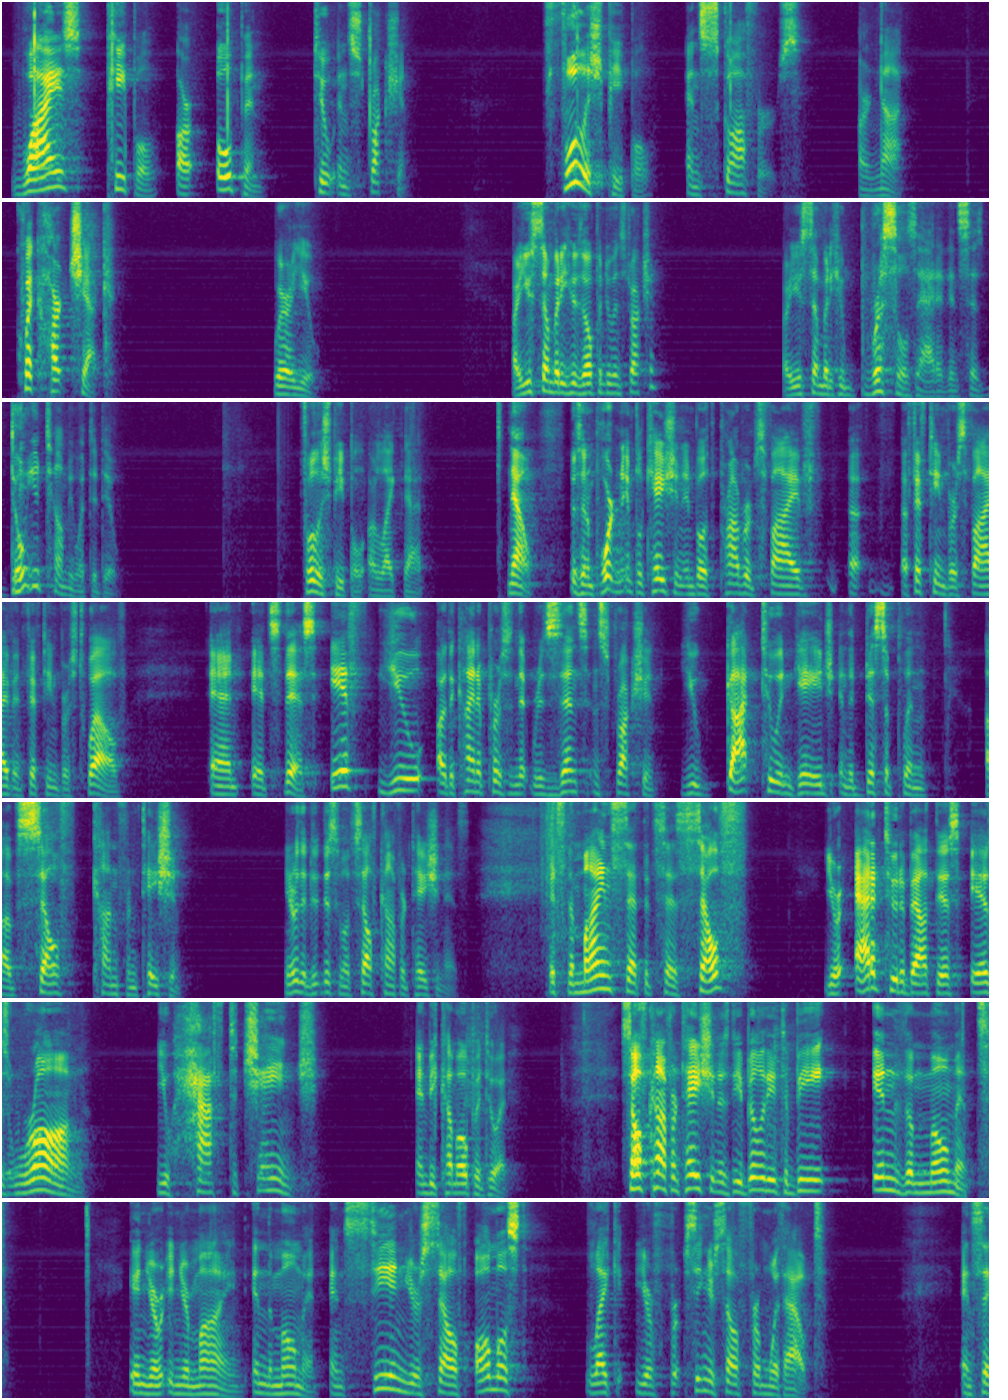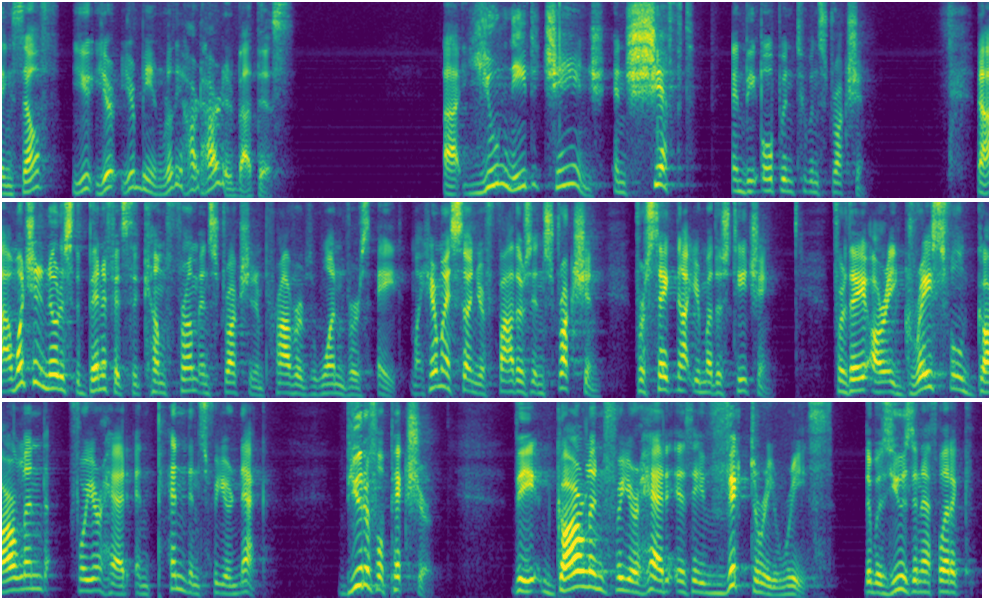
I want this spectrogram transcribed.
Wise people are open to instruction. Foolish people and scoffers are not. Quick heart check. Where are you? Are you somebody who's open to instruction? Are you somebody who bristles at it and says, Don't you tell me what to do? Foolish people are like that. Now, there's an important implication in both Proverbs 5, uh, 15, verse 5, and 15, verse 12. And it's this if you are the kind of person that resents instruction, you got to engage in the discipline of self confrontation. You know what the discipline of self confrontation is? It's the mindset that says, self, your attitude about this is wrong. You have to change and become open to it. Self confrontation is the ability to be in the moment, in your, in your mind, in the moment, and seeing yourself almost like you're seeing yourself from without and saying, Self, you, are you're, you're being really hard hearted about this. Uh, you need to change and shift and be open to instruction. Now, I want you to notice the benefits that come from instruction in Proverbs 1, verse 8. Hear, my son, your father's instruction. Forsake not your mother's teaching, for they are a graceful garland for your head and pendants for your neck. Beautiful picture. The garland for your head is a victory wreath that was used in athletic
